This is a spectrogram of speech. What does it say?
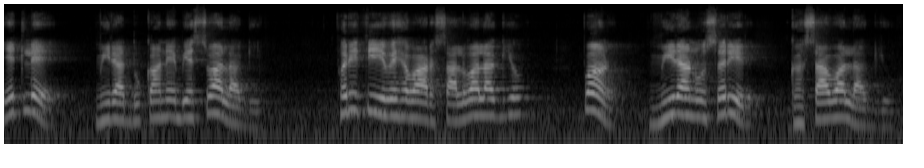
એટલે મીરા દુકાને બેસવા લાગી. ફરીથી વ્યવહાર ચાલવા લાગ્યો, પણ મીરાનું શરીર ઘસાવા લાગ્યું.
